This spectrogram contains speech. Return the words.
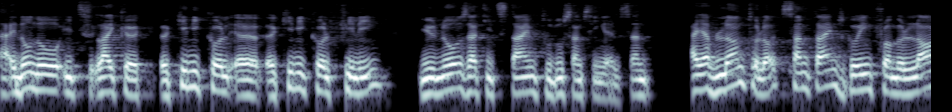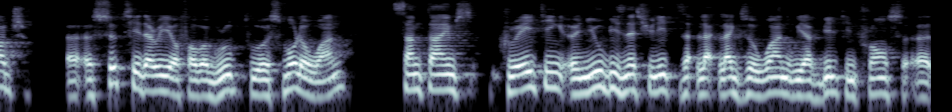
I don't know. It's like a, a chemical, uh, a chemical feeling. You know that it's time to do something else. And I have learned a lot. Sometimes going from a large, uh, a subsidiary of our group to a smaller one. Sometimes creating a new business unit like, like the one we have built in France uh,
